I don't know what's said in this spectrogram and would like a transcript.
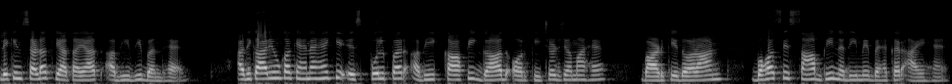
लेकिन सड़क यातायात अभी भी बंद है। अधिकारियों का कहना है कि इस पुल पर अभी काफ़ी गाद और कीचड़ जमा है। बाढ़ के दौरान बहुत से सांप भी नदी में बहकर आए हैं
